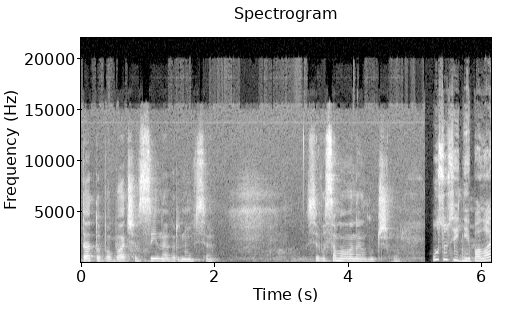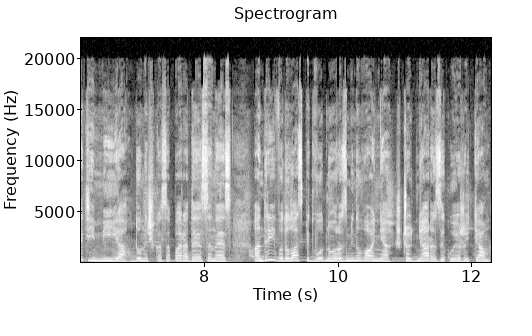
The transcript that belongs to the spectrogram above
тато побачив сина, вернувся. Всього самого найлучшого. У сусідній палаті Мія, донечка сапера ДСНС. Андрій водолаз підводного розмінування. Щодня ризикує життям.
